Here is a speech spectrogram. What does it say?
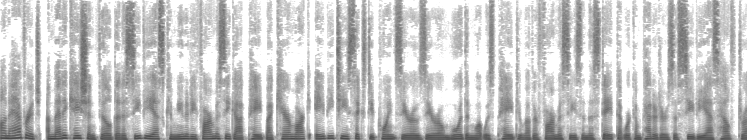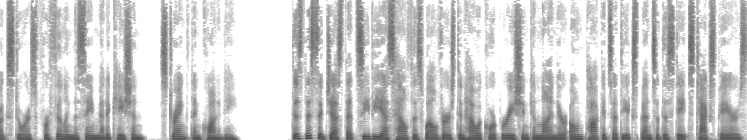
On average, a medication filled at a CVS community pharmacy got paid by Caremark ABT 60.00 more than what was paid to other pharmacies in the state that were competitors of CVS health drug stores for filling the same medication, strength, and quantity. Does this suggest that CVS Health is well versed in how a corporation can line their own pockets at the expense of the state's taxpayers,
